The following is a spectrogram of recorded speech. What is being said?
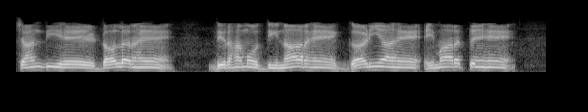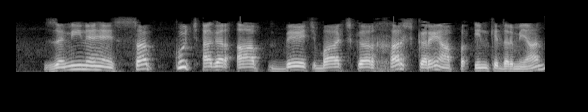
چاندی ہے، ڈالر ہیں درہم و دینار ہیں، گاڑیاں ہیں، عمارتیں ہیں، زمینیں ہیں، سب کچھ اگر آپ بیچ باچ کر خرچ کریں آپ ان کے درمیان،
